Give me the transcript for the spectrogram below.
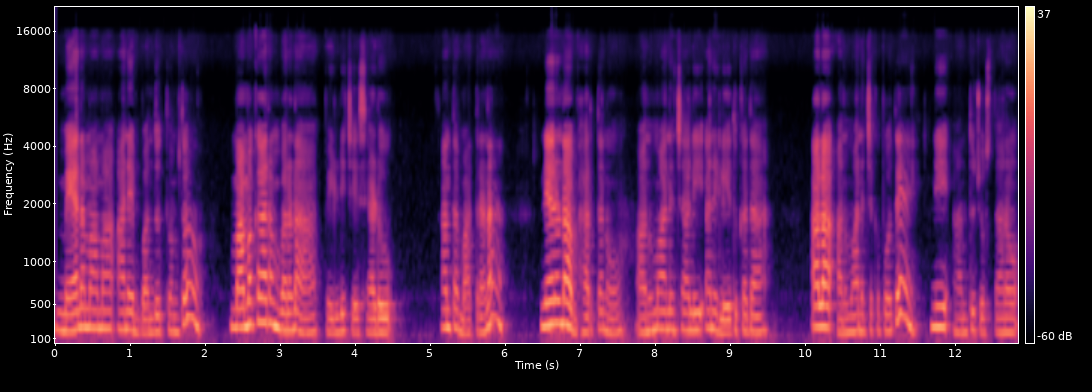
మేనమామ అనే బంధుత్వంతో మమకారం వలన పెళ్ళి చేశాడు. అంత మాత్రాన నేను నా భర్తను అనుమానించాలి అని లేదు కదా. అలా అనుమానించకపోతే నీ అంతు చూస్తాను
